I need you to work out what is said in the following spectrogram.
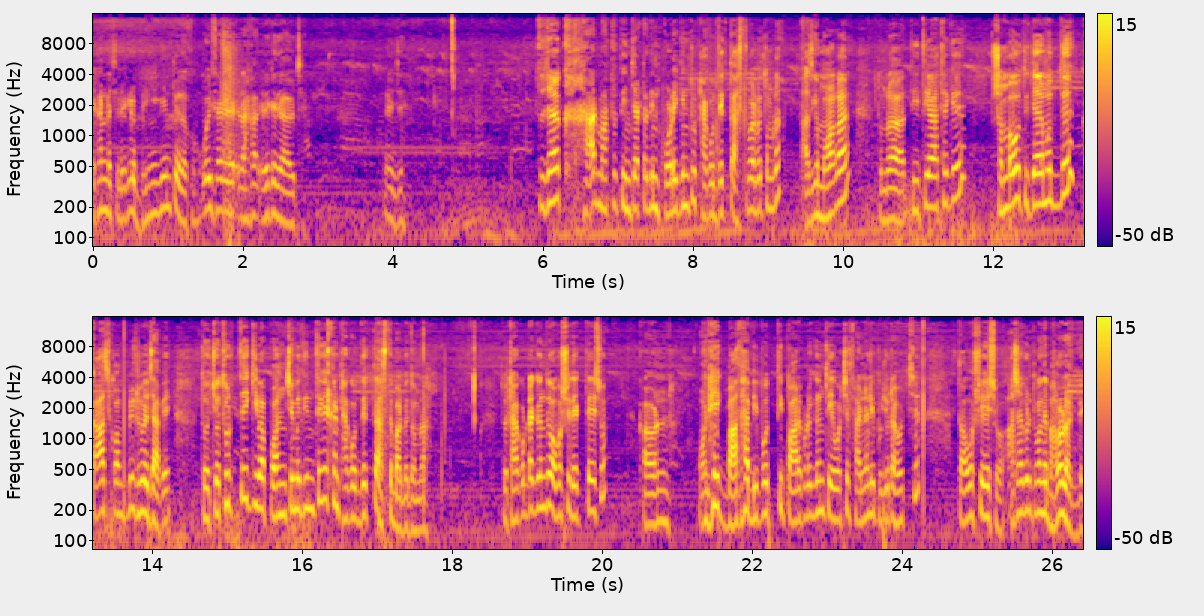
এখানটা ছিল, এগুলো ভেঙে কিন্তু দেখো, ওই সাইডে রাখা, রেখে দেওয়া হয়েছে। এই যে তো যাই হোক, আর মাত্র তিন চারটা দিন পরে কিন্তু ঠাকুর দেখতে আসতে পারবে তোমরা। আজকে মহালয়া, তোমরা তৃতীয়া থেকে সম্ভবত তৃতীয়ার মধ্যে কাজ কমপ্লিট হয়ে যাবে। তো চতুর্থী কিংবা পঞ্চমী দিন থেকে এখানে ঠাকুর দেখতে আসতে পারবে তোমরা। তো ঠাকুরটা কিন্তু অবশ্যই দেখতে এসো, কারণ অনেক বাধা বিপত্তি পার করে কিন্তু এবছর ফাইনালি পুজোটা হচ্ছে। তো অবশ্যই এসো, আশা করি তোমাদের ভালো লাগবে।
